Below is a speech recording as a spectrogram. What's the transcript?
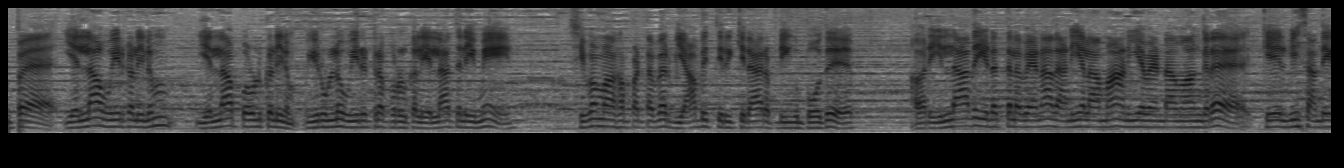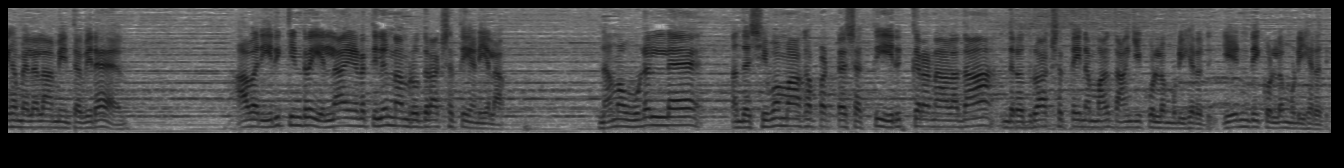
இப்போ எல்லா உயிர்களிலும் எல்லா பொருட்களிலும் உயிருள்ள உயிரற்ற பொருட்கள் எல்லாத்துலேயுமே சிவமாகப்பட்டவர் வியாபித்திருக்கிறார் அப்படிங்கும்போது அவர் இல்லாத இடத்துல வேணால் அதை அணியலாமா அணிய வேண்டாமாங்கிற கேள்வி சந்தேகம் எழலாமே தவிர அவர் இருக்கின்ற எல்லா இடத்திலும் நாம் ருத்ராட்சத்தை அணியலாம். நம்ம உடல்ல அந்த சிவமாகப்பட்ட சக்தி இருக்கிறனால தான் இந்த ருத்ராட்சத்தை நம்மால் தாங்கிக் கொள்ள முடிகிறது ஏந்தி கொள்ள முடிகிறது.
